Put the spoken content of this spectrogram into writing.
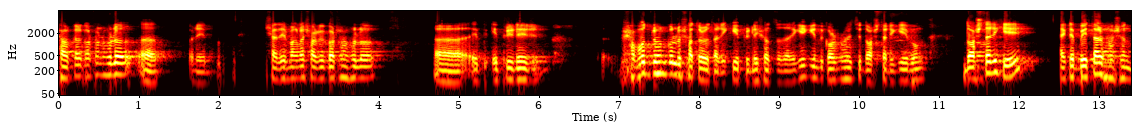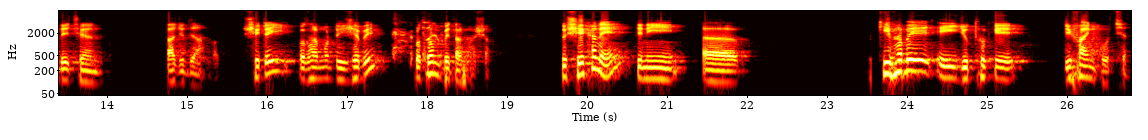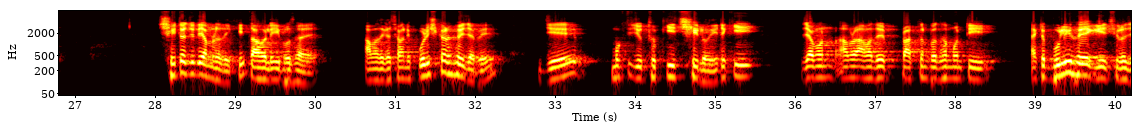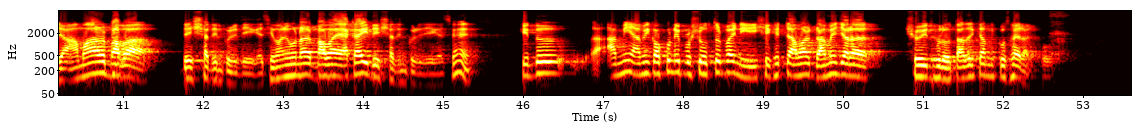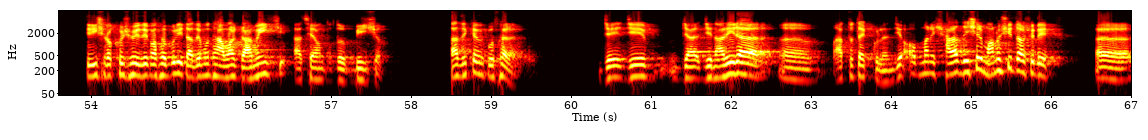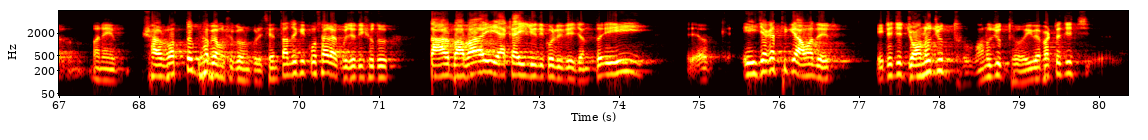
সরকার গঠন হলো মানে স্বাধীন বাংলা সরকার গঠন হলো এপ্রিলের, শপথ গ্রহণ করল সতেরো তারিখে, এপ্রিলের সতেরো তারিখে, কিন্তু গঠন হয়েছে দশ তারিখে এবং দশ তারিখে একটা বেতার ভাষণ দিয়েছেন তাজুদ্দিন আহমদ। সেটাই প্রধানমন্ত্রী হিসেবে প্রথম বেতার ভাষণ। তো সেখানে তিনি কীভাবে এই যুদ্ধকে ডিফাইন করছেন? সেটা যদি আমরা দেখি, তাহলেই বোধহয় আমাদের কাছে অনেক পরিষ্কার হয়ে যাবে যে মুক্তিযুদ্ধ কি ছিল। এটা কি যেমন আমরা, আমাদের প্রাক্তন প্রধানমন্ত্রী একটা বুলি হয়ে গিয়েছিল যে, আমার বাবা দেশ স্বাধীন করে দিয়ে গেছে। মানে ওনার বাবা একাই দেশ স্বাধীন করে দিয়ে গেছে হ্যাঁ? কিন্তু আমি আমি কখনো এই প্রশ্ন উত্তর পাইনি। সেক্ষেত্রে আমার গ্রামে যারা শহীদ হলো, তাদেরকে আমি কোথায় রাখব? তিরিশ লক্ষ শহীদের কথা বলি, তাদের মধ্যে আমার গ্রামেই আছে অন্তত বিশ জন। তাদেরকে আমি কোথায় রাখব? যে যে যে নারীরা আত্মত্যাগ করলেন, যে মানে সারা দেশের মানুষই তো আসলে মানে সর্বাত্মকভাবে অংশগ্রহণ করেছেন, তাদেরকে কোথায় রাখব? যদি শুধু তার বাবাই একাই যদি করে দিয়ে যান, তো এই এই জায়গা থেকে আমাদের, এটা যে জনযুদ্ধ, গণযুদ্ধ, এই ব্যাপারটা যে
